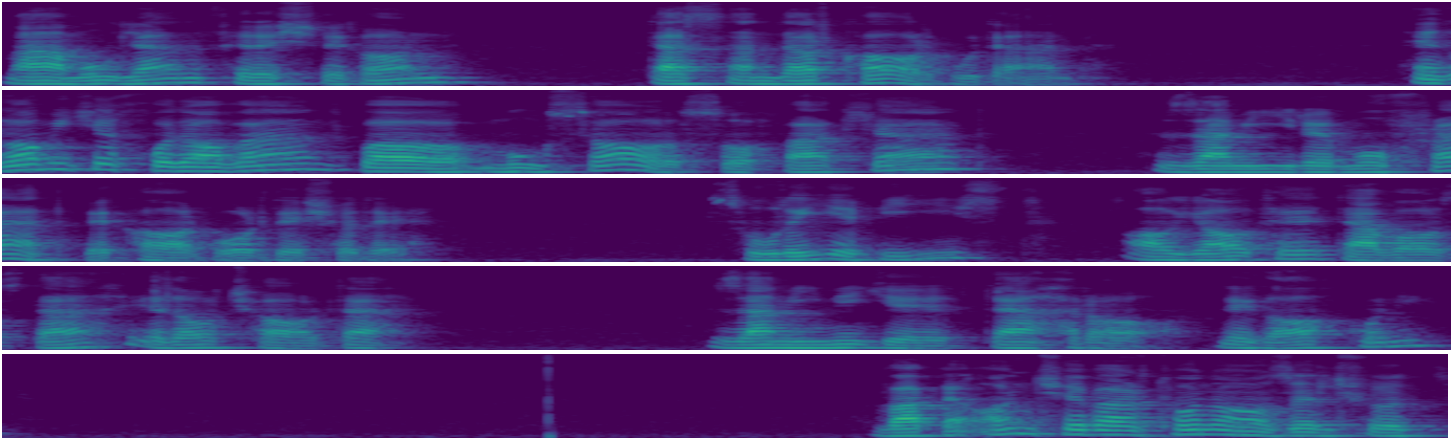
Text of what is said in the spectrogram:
معمولا فرشتگان دستن در کار بودند. هنگامی که خداوند با موسی صحبت کرد زمیر مفرد به کار برده شده. سوره 20 آیات دوازده الی چارده زمینه ده را نگاه کنید. و به آنچه بر تو نازل شد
